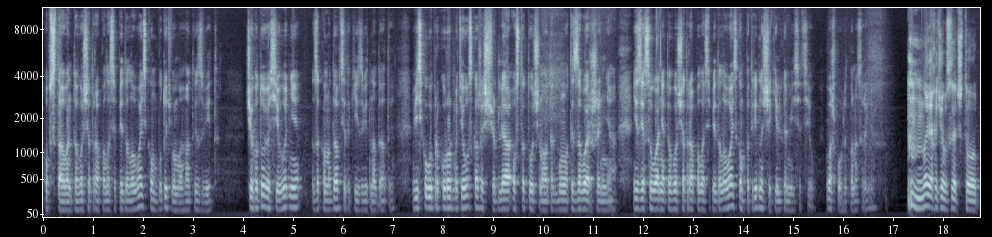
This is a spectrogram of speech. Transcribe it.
обставин того, що трапилося під Іловайськом, будуть вимагати звіт. Чи готові сьогодні законодавці такий звіт надати? Військовий прокурор Матіо скаже, що для остаточного, так би мовити, завершення і з'ясування того, що трапилося під Оловайськом, потрібно ще кілька місяців. Ваш погляд, пане Сергію. Ну, я хочу вам сказать, что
